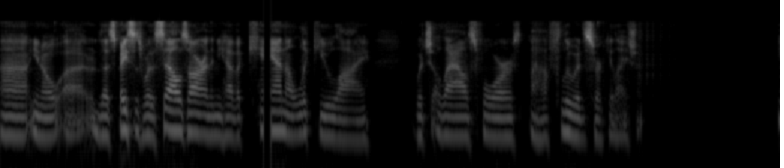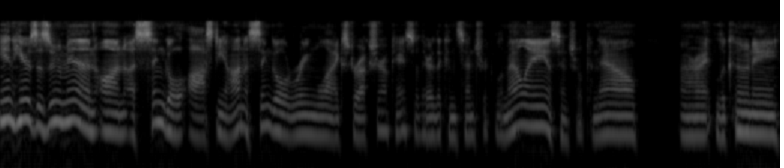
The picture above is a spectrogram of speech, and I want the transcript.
uh, you know, uh, the spaces where the cells are, and then you have a canaliculi, which allows for uh, fluid circulation. And here's a zoom in on a single osteon, a single ring-like structure. Okay, so there are the concentric lamellae, a central canal. All right, lacunae.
